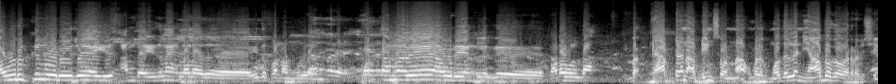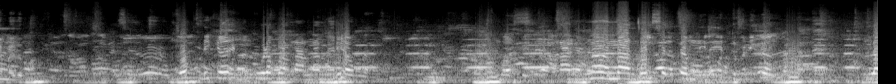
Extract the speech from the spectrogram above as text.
அவருக்குன்னு ஒரு இது அந்த இதெல்லாம் எங்களால அது இது பண்ண முடியல. மொத்தமாவே அவர் எங்களுக்கு கடவுள் தான் இப்ப கேப்டன் அப்படின்னு சொன்னா உங்களுக்கு முதல்ல ஞாபகம் வர்ற விஷயம் எது ரொம்ப பிடிக்கும். எங்க கூட பிறந்த அண்ணன் மாதிரி அவங்க. இன்னும் வந்து அஞ்சலி செலுத்த முடியல. எட்டு மணிக்கு வந்தோம் உள்ள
